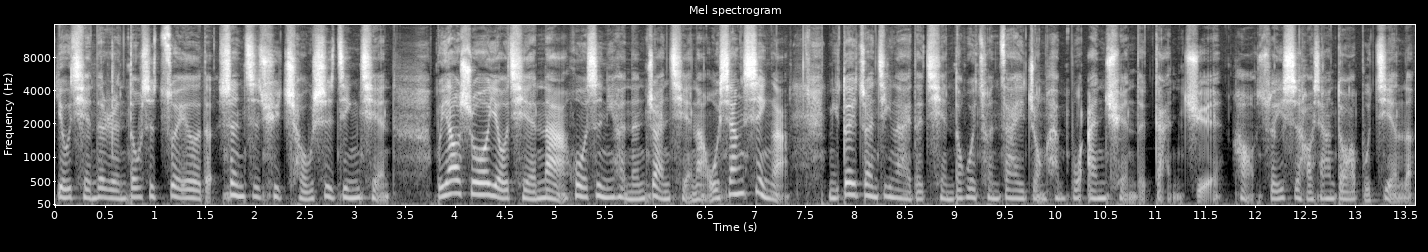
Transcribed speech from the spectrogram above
有钱的人都是罪恶的，甚至去仇视金钱。不要说有钱呐，或者是你很能赚钱呐，我相信啊，你对赚进来的的钱。都会存在一种很不安全的感觉，好，随时好像都要不见了。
